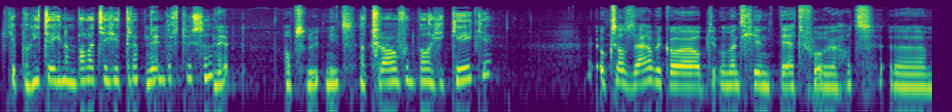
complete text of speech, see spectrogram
Je hebt nog niet tegen een balletje getrapt ondertussen? Nee, absoluut niet. Naar het vrouwenvoetbal gekeken? Ook zelfs daar heb ik eh, op dit moment geen tijd voor gehad. Ehm,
